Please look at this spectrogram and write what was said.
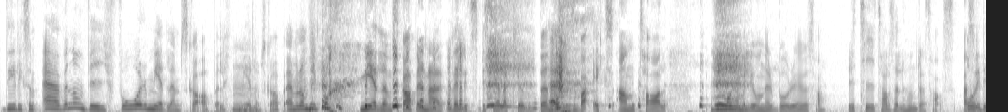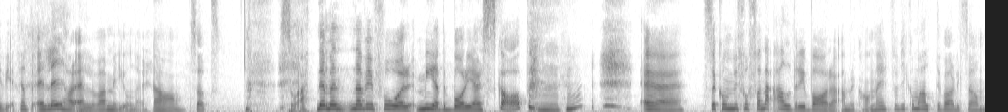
det är liksom, även om vi får medlemskap, eller Mm. medlemskap, även om vi får... medlemskap i den här väldigt speciella klubben. Det är liksom bara x antal. Hur många miljoner bor i USA? Är det tiotals eller hundratals? Alltså, Oj, det vet jag inte. LA har 11 miljoner. Ja, Så att... så att... Nej men när vi får medborgarskap Mhm. eh, så kommer vi fortfarande aldrig vara amerikaner. För vi kommer alltid vara liksom...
